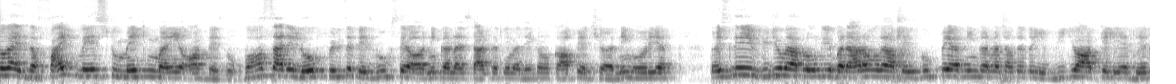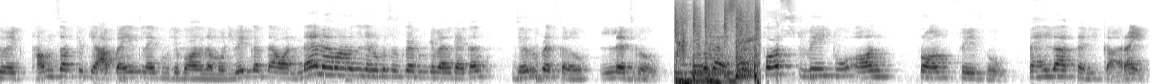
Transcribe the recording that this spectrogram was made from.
So guys the five ways to making money on Facebook बहुत सारे लोग फिर से फेसबुक से अर्निंग करना स्टार्ट करते हैं। मैं देख रहा हूँ काफ़ी अच्छी अर्निंग हो रही है। तो इसलिए वीडियो मैं आप लोगों के लिए बना रहा हूँ। अगर आप फेसबुक पे अर्निंग करना चाहते हो तो ये वीडियो आपके लिए दे दो एक थम्स अप क्योंकि आपका एक लाइक मुझे बहुत ज़्यादा मोटिवेट करता है। और नए मेहमानों तो चैनल को सब्सक्राइब करके बेल का आइकन ज़रूर प्रेस करो। लेट्स गो तो guys first way to earn from Facebook पहला तरीका राइट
